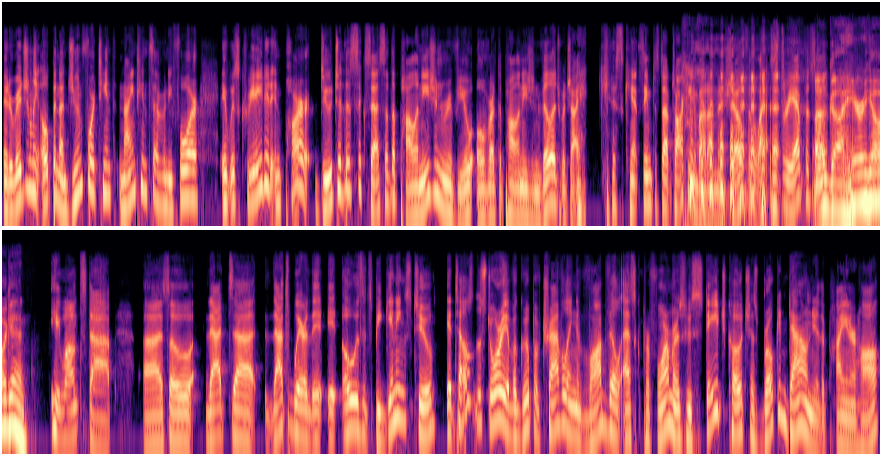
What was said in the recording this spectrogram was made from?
It originally opened on June 14th, 1974. It was created in part due to the success of the Polynesian Revue over at the Polynesian Village, which I just can't seem to stop talking about on their show for the last three episodes Oh, God. Here we go again. he won't stop. Uh, so that uh, that's where the, it owes its beginnings to. It tells the story of a group of traveling vaudeville-esque performers whose stagecoach has broken down near the Pioneer Hall,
